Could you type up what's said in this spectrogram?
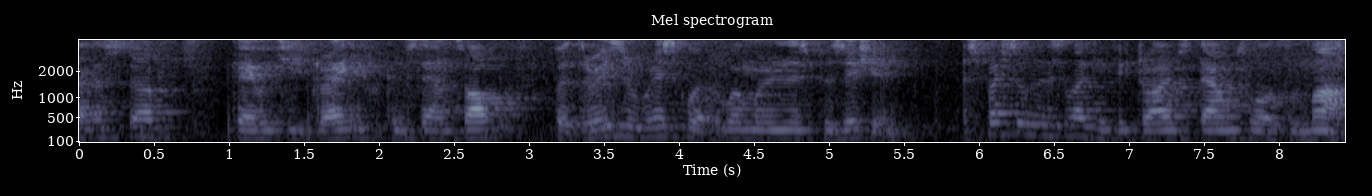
kind of stuff, okay, which is great if we can stay on top. But there is a risk when we're in this position, especially this leg, if it drives down towards the mat,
